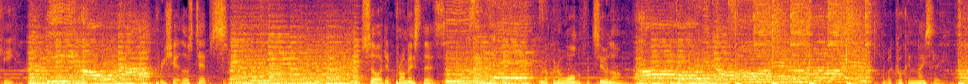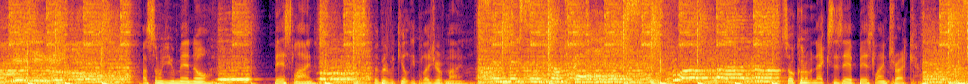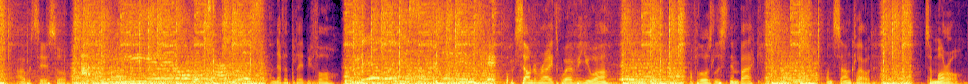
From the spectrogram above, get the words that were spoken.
Appreciate those tips. So I did promise that we're not going to warm up for too long. And we're cooking nicely. As some of you may know, bassline, a bit of a guilty pleasure of mine. So coming up next is a bassline track. I would say so. Never played before. Hope it's sounding right wherever you are. And for those listening back on SoundCloud tomorrow.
